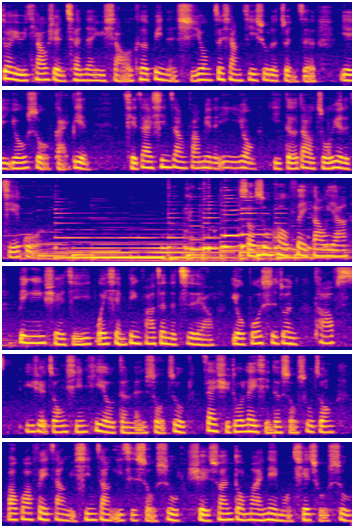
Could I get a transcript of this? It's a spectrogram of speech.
对于挑选成人与小儿科病人使用这项技术的准则也有所改变，且在心脏方面的应用已得到卓越的结果。手术后肺高压、病因学及危险并发症的治疗，由波士顿 Tufts 医学中心 Hill 等人所著，在许多类型的手术中，包括肺脏与心脏移植手术、血栓动脉内膜切除术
